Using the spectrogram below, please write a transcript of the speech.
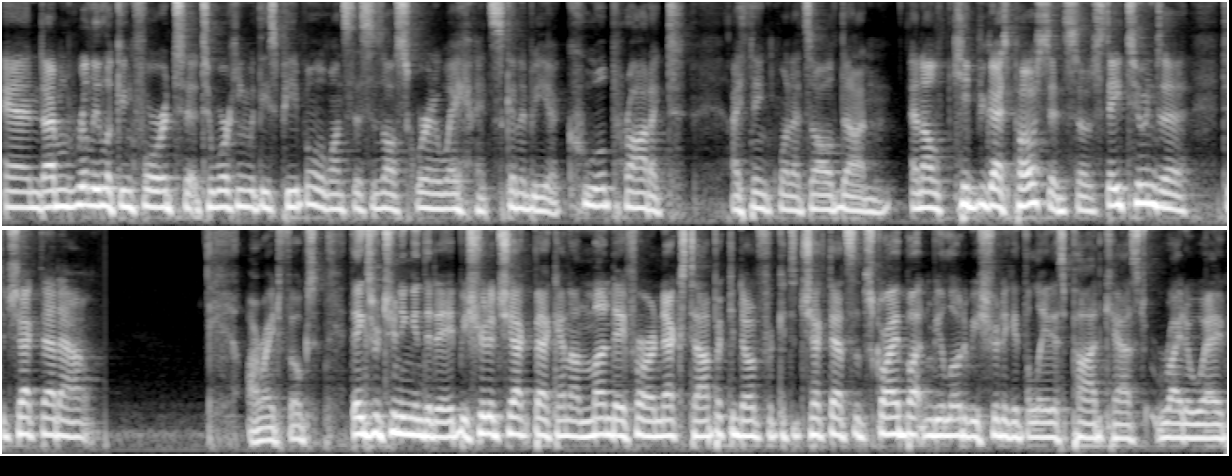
And I'm really looking forward to, to working with these people once this is all squared away. And it's going to be a cool product, I think, when it's all done. And I'll keep you guys posted. So stay tuned to, to check that out. All right, folks. Thanks for tuning in today. Be sure to check back in on Monday for our next topic. And don't forget to check that subscribe button below to be sure to get the latest podcast right away.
